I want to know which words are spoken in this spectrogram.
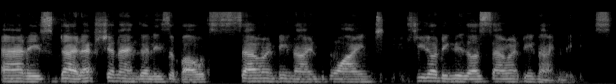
And its direction angle is about 79.0 degrees or 79 degrees.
